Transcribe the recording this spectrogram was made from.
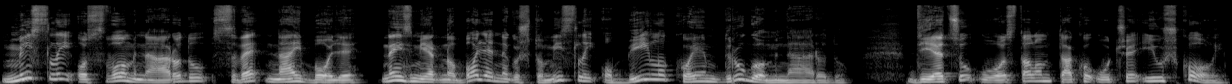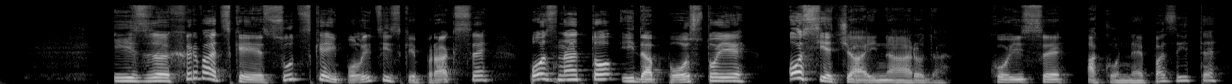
misli o svom narodu sve najbolje, neizmjerno bolje nego što misli o bilo kojem drugom narodu. Djecu u ostalom tako uče i u školi. Iz hrvatske sudske i policijske prakse poznato i da postoje osjećaj naroda koji se, ako ne pazite,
